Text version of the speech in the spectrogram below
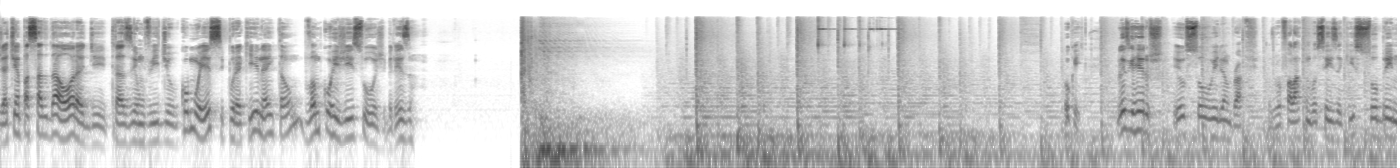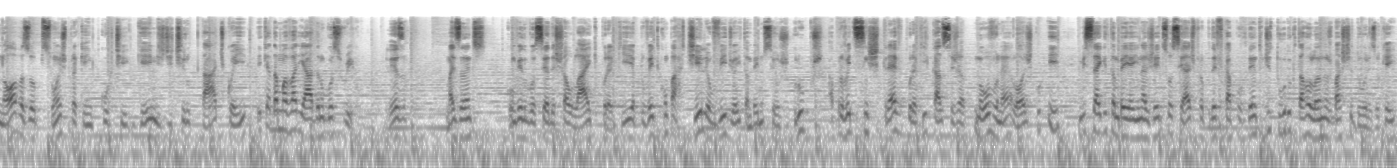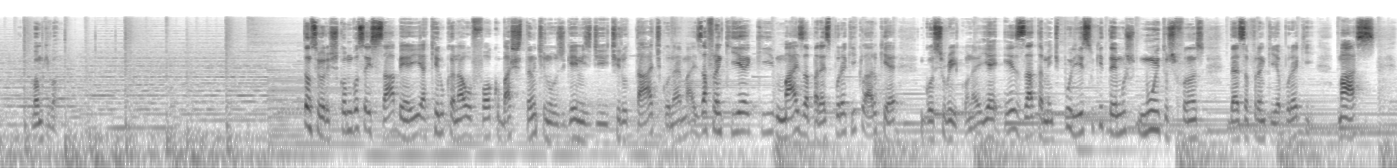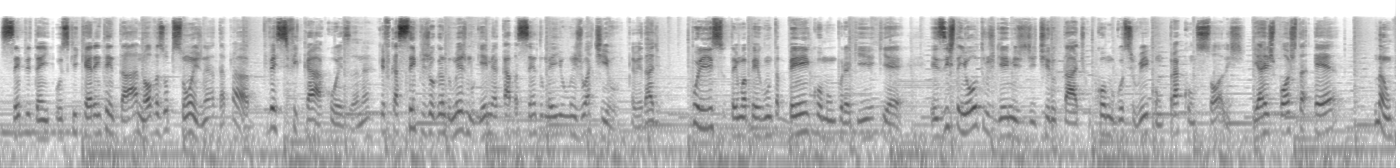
Já tinha passado da hora de trazer um vídeo como esse por aqui, né? Então vamos corrigir isso hoje, beleza? Ok. Beleza, guerreiros? Eu sou o William Ruff. Hoje vou falar com vocês aqui sobre novas opções para quem curte games de tiro tático aí e quer dar uma variada no Ghost Recon, beleza? Mas antes, convido você a deixar o like por aqui, aproveite e compartilha o vídeo aí também nos seus grupos, aproveite e se inscreve por aqui caso seja novo, né, lógico, e me segue também aí nas redes sociais para poder ficar por dentro de tudo que está rolando nos bastidores, ok? Vamos que vamos. Então, senhores, como vocês sabem aí, aqui no canal eu foco bastante nos games de tiro tático, né? Mas a franquia que mais aparece por aqui, claro que é Ghost Recon, né? E é exatamente por isso que temos muitos fãs dessa franquia por aqui. Mas sempre tem os que querem tentar novas opções, né? Até para diversificar a coisa, né? Porque ficar sempre jogando o mesmo game acaba sendo meio enjoativo, é verdade? Por isso, tem uma pergunta bem comum por aqui que é: existem outros games de tiro tático como Ghost Recon para consoles? E a resposta é não.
